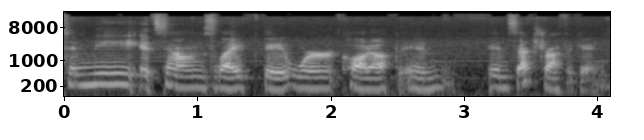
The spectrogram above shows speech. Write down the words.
to me, it sounds like they were caught up in in sex trafficking,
